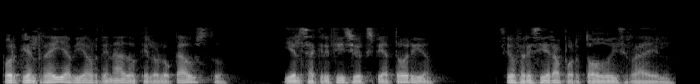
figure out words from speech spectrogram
porque el rey había ordenado que el holocausto y el sacrificio expiatorio se ofreciera por todo Israel.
